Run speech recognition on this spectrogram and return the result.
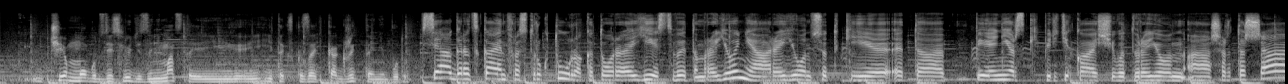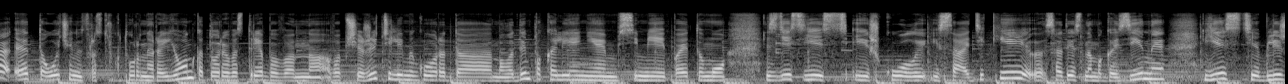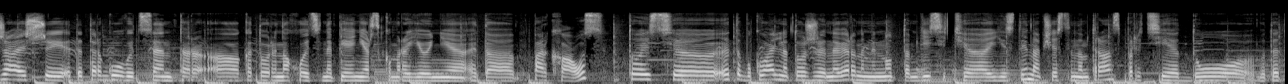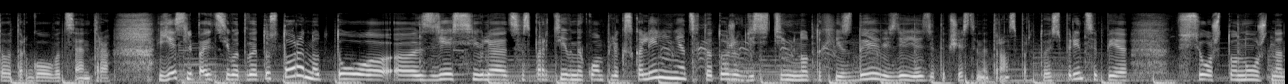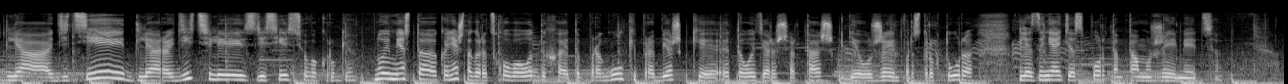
чем могут здесь люди заниматься и, и, так сказать, как жить-то они будут? Вся городская инфраструктура, которая есть в этом районе, а район все-таки это Пионерский, перетекающий вот в район а, Шарташа, это очень инфраструктурный район, который востребован а, вообще жителями города, молодым поколением семей, поэтому здесь есть и школы, и садики, соответственно, магазины. Есть ближайший, это торговый центр, а, который находится на Пионерском районе, это Паркхаус, то есть э, это буквально тоже, наверное, минут там 10 э, езды на общественном транспорте до вот этого торгового центра. Если пойти вот в эту сторону, то э, здесь является спортивный комплекс Калининец. Это тоже в 10 минутах езды везде ездит общественный транспорт. То есть, в принципе, все, что нужно для детей, для родителей, здесь есть все в округе. Ну и место, конечно, городского отдыха – это прогулки, пробежки, это озеро Шарташ, где уже инфраструктура для занятий занятия спортом там уже имеется.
